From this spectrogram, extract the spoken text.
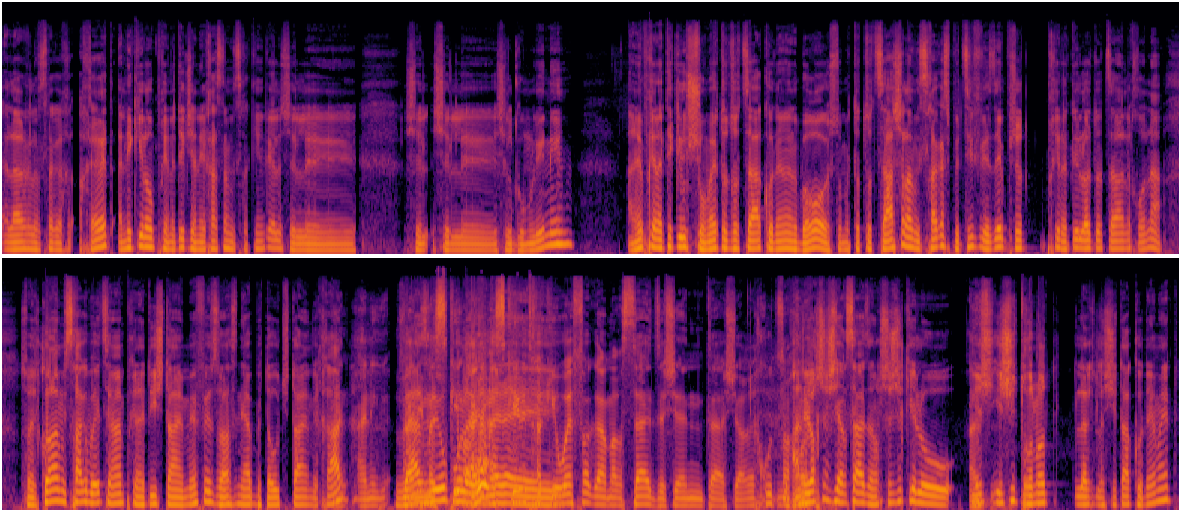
הלכתי למשחק אח- אחרת. אני כאילו מבחינתי, כשאני נכנס למשחקים כאלה של, אה, של, של, אה, של גומלינים, אני מבחינתי כאילו שומע את התוצאה הקודמת בראש. זאת אומרת, התוצאה של המשחק הספציפי הזה היא פשוט מבחינתי לא התוצאה הנכונה. זאת אומרת, כל המשחק בעצם היה מבחינתי 2-0, ואז נהיה בטעות 2-1. אני- ואז אני ליברפול אני מסכים איתך, אה, כי וופא גם הרסה את זה שאין את השערי חוץ. נכון. אני לא חושב שהיא הרסה את זה, אני חושב שכאילו, יש יתרונות לשיטה הקודמת,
